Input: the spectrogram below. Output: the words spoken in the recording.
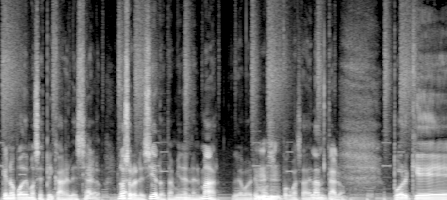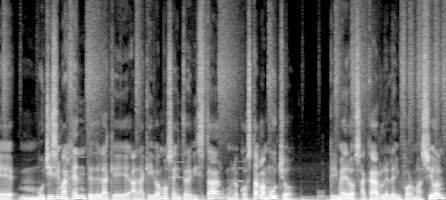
que no podemos explicar en el cielo. Claro, no claro. solo en el cielo, también en el mar, lo veremos un poco más adelante. Claro. Porque muchísima gente de la que, a la que íbamos a entrevistar, bueno, costaba mucho primero sacarle la información.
